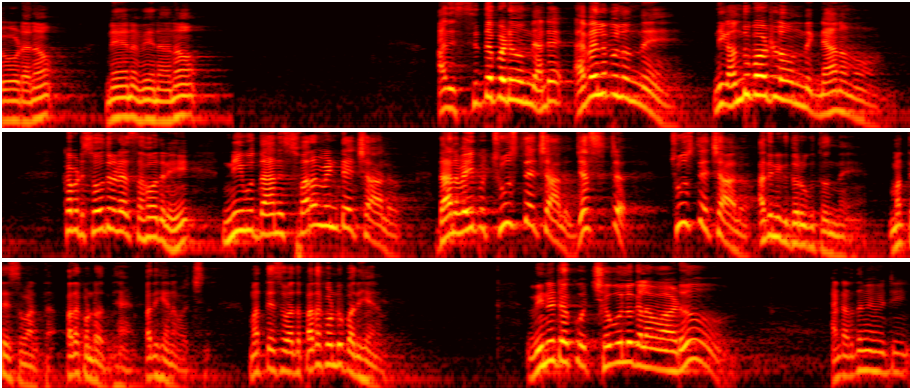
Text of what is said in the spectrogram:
చూడను నేను వినను. అది సిద్ధపడి ఉంది. అంటే అవైలబుల్ ఉంది. నీకు అందుబాటులో ఉంది జ్ఞానము. కాబట్టి సోదరుడ సహోదరి నీవు దాని స్వరం వింటే చాలు. దాని వైపు చూస్తే చాలు. జస్ట్ చూస్తే చాలు. అది నీకు దొరుకుతుంది. మత్తేసు వార్త పదకొండో అధ్యాయం పదిహేను వచ్చిన. మత్తేసు వార్త పదకొండు పదిహేను. వినుటకు చెవులు గలవాడు అంటే అర్థం ఏమిటి?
